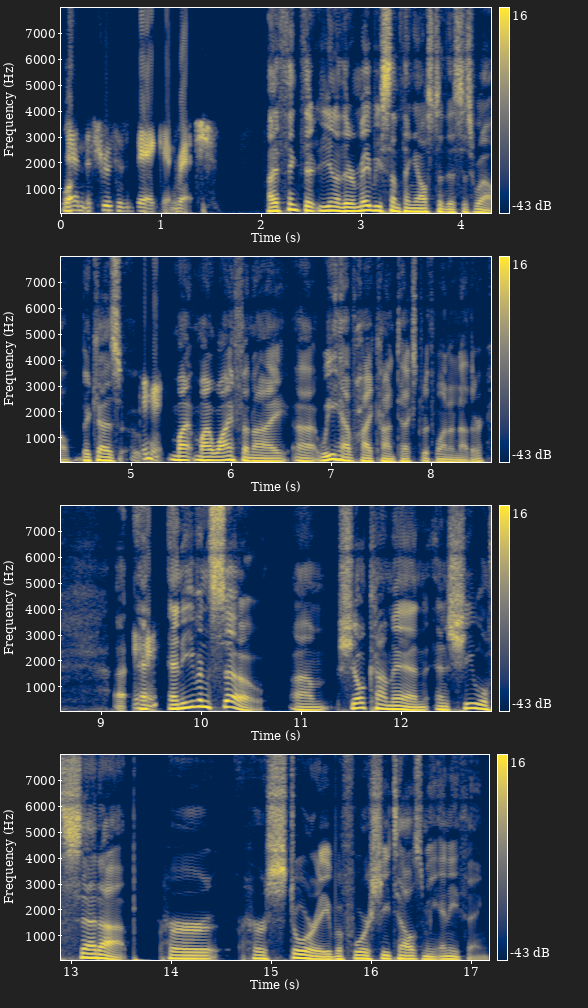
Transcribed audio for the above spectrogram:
Well- and the truth is big and rich. I think that you know there may be something else to this as well because Mhm. my my wife and I uh, we have high context with one another, uh, and, and even so, um, she'll come in and she will set up her her story before she tells me anything.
